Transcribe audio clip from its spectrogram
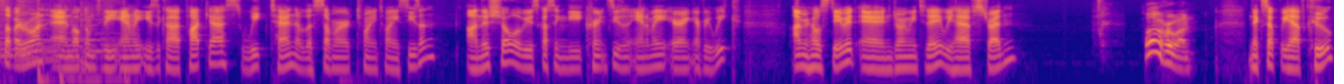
What's up, everyone, and welcome to the Anime Izakaya podcast, week 10 of the summer 2020 season. On this show, we'll be discussing the current season anime airing every week. I'm your host, David, and joining me today, we have Stren. Hello, everyone. Next up, we have Ku.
